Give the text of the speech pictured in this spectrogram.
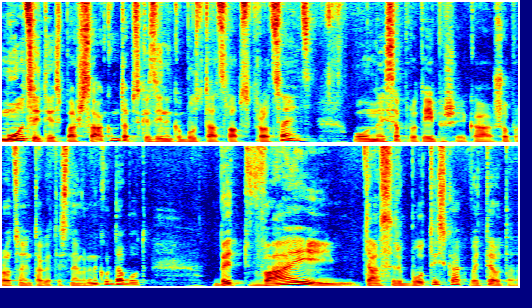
mocīties pašu sākumu, tāpēc, ka zinu, ka būs tāds labs procents. Un es saprotu īpaši, ka šo procentu tagad es nevaru nekur dabūt. Uh, Bet vai tas ir būtiskāk, vai tev tā,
